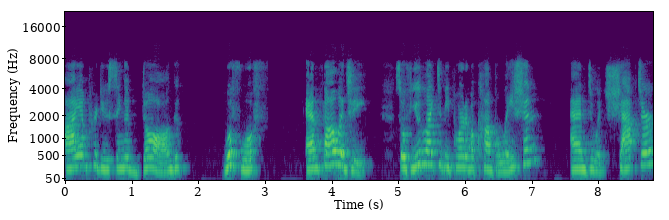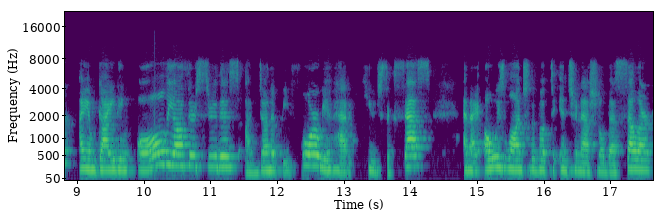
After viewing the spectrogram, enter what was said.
I am producing a dog, woof woof, anthology. So if you'd like to be part of a compilation, and do a chapter. I am guiding all the authors through this. I've done it before. We have had huge success. And I always launch the book to international bestseller.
